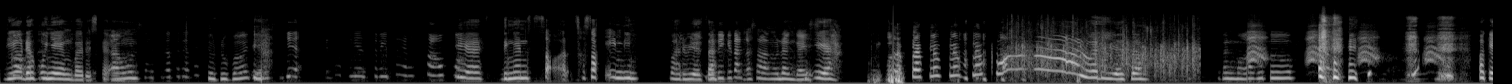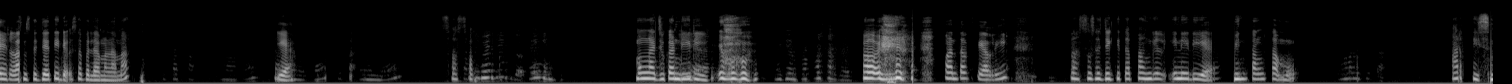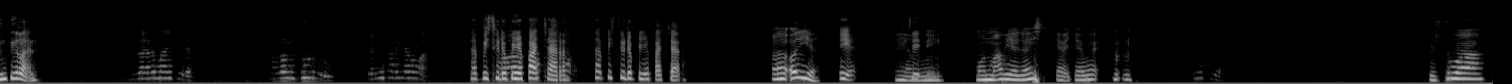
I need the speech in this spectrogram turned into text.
dia udah punya yang baru Ya sekarang. Ampun saya kita ternyata jodoh banget ya. Maksudnya kita punya cerita yang sama. Iya dengan so- sosok ini. Luar biasa. Jadi kita nggak salah ngundang guys. Iya. Sumpah, klep klep klep klep klep. Wah luar biasa. Seneng banget itu. Oke langsung saja tidak usah berlama-lama. Iya. undang sosok. Mengajukan diri. Bikin proposal guys oh iya. Mantap sekali. Langsung saja kita panggil ini dia bintang tamu. Teman kita. Artis remaja. Calon guru dan karyawan. Tapi sudah punya pacar. tapi sudah punya pacar. Eh, oh iya? Iya. Ya Jadi- mohon maaf ya guys. Cewek-cewek. Mm-mm. ini dia. Joshua.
